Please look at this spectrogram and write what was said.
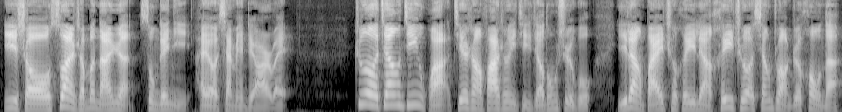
一首算什么男人送给你，还有下面这二位。浙江金华街上发生一起交通事故，一辆白车和一辆黑车相撞之后呢，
